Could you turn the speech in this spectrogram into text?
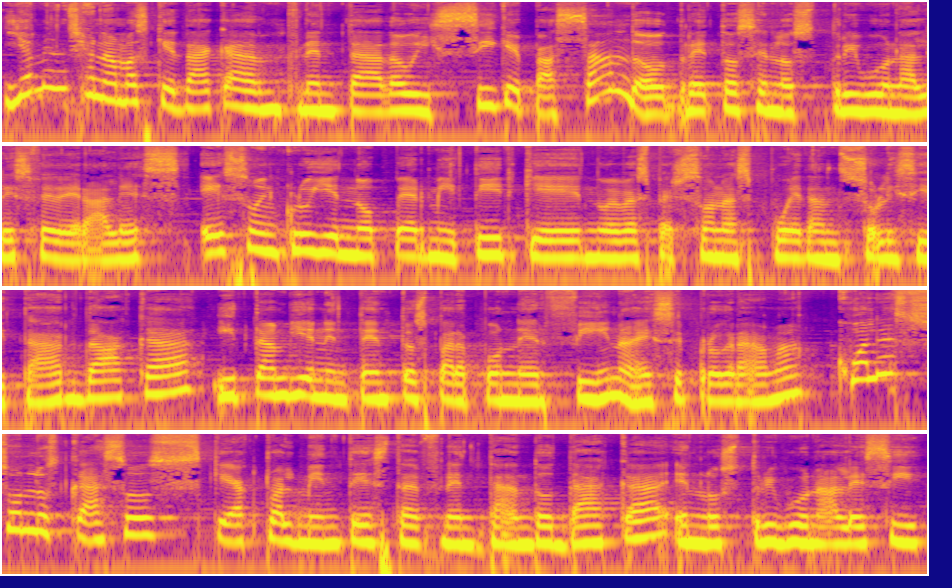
ya mencionamos que DACA ha enfrentado y sigue pasando pasando retos en los tribunales federales. Eso incluye no permitir que nuevas personas puedan solicitar DACA y también intentos para poner fin a ese programa. ¿Cuáles son los casos que actualmente está enfrentando DACA en los tribunales y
